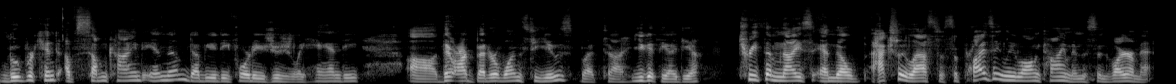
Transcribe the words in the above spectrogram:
lubricant of some kind in them. WD-40 is usually handy. Uh, there are better ones to use, but uh, you get the idea. Treat them nice and they'll actually last a surprisingly long time in this environment.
